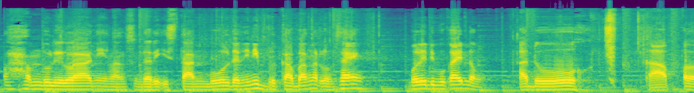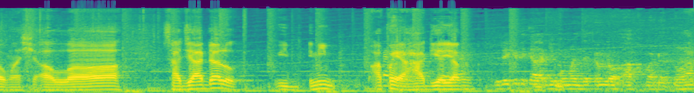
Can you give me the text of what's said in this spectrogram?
Alhamdulillah nih langsung dari Istanbul dan ini berkah banget loh sayang. Boleh dibukain dong? Aduh, kapel masya Allah. Sajadah loh. I- Ini apa ya hadiah yang Jadi ketika lagi memanjatkan doa kepada Tuhan,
